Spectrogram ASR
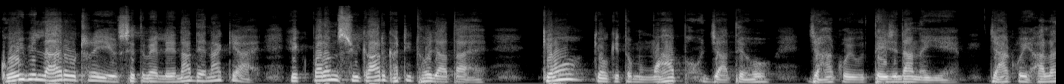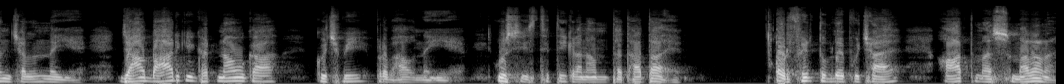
कोई भी लहर उठ रही है उससे तुम्हें लेना देना क्या है? एक परम स्वीकार घटित हो जाता है। क्यों? क्योंकि तुम वहाँ पहुँच जाते हो, जहाँ कोई उत्तेजना नहीं है, जहाँ कोई हलन चलन नहीं है, जहाँ बाहर की घटनाओं का कुछ भी प्रभाव नहीं है। उस स्थिति का नाम तथाता है। और फिर तुमने पूछा है, आत्मस्मरण।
